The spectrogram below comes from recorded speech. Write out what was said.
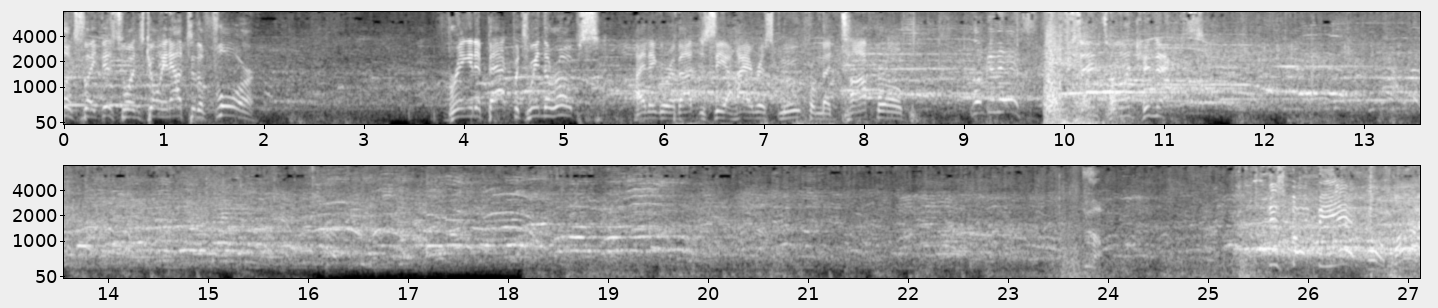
Looks like this one's going out to the floor. Bringing it back between the ropes. I think we're about to see a high-risk move from the top rope. Look at this. Senton connects. This might be it. Oh, my.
